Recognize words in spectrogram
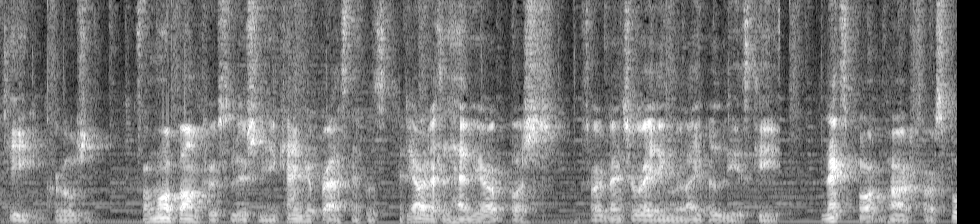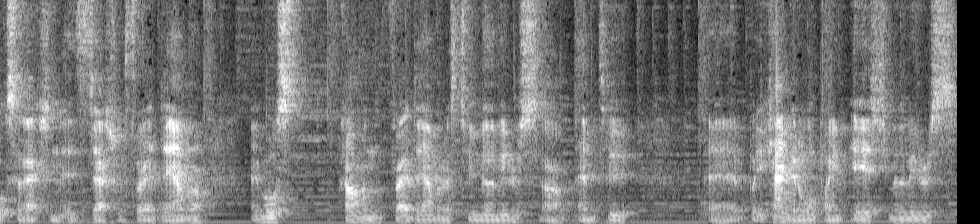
fatigue and corrosion. For a more bomb-proof solution, you can get brass nipples. They are a little heavier, but for adventure riding, reliability is key. The next important part for spoke selection is the actual thread diameter. And most common thread diameter is 2mm or M2, uh, but you can get a 1.8 millimeters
